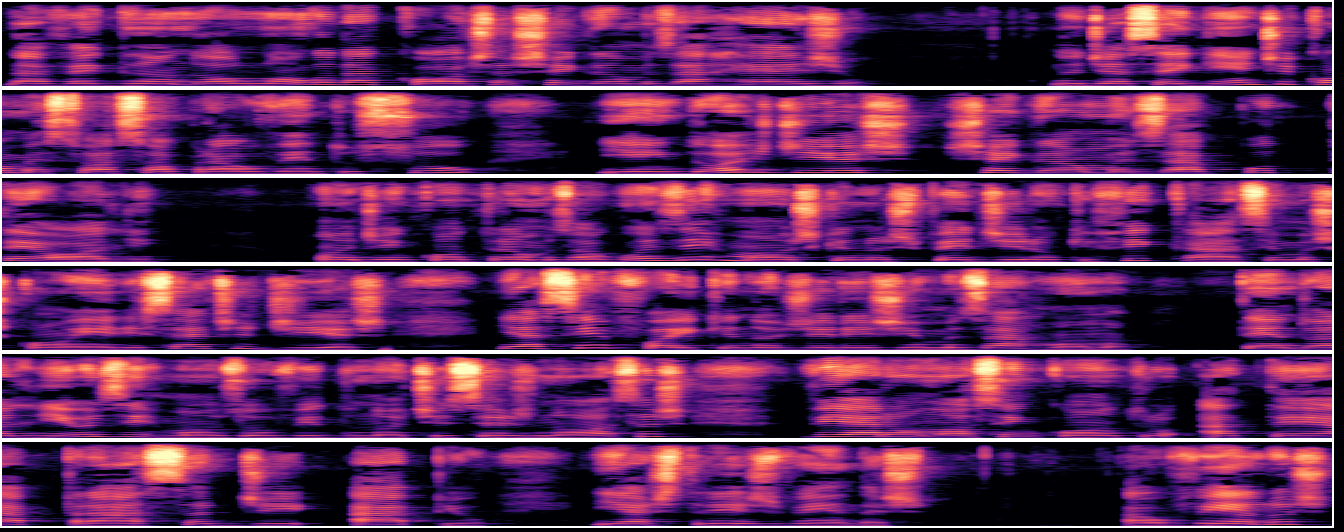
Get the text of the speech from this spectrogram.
navegando ao longo da costa, chegamos a Régio, no dia seguinte começou a soprar o vento sul e em dois dias chegamos a Puteoli, onde encontramos alguns irmãos que nos pediram que ficássemos com eles sete dias, e assim foi que nos dirigimos a Roma. Tendo ali os irmãos ouvido notícias nossas, vieram ao nosso encontro até a praça de Ápio e as Três Vendas. Ao vê-los,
